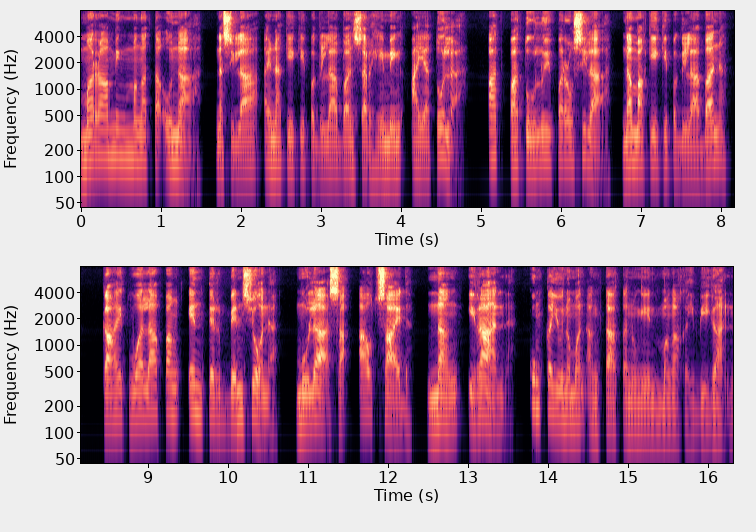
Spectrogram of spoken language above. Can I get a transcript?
maraming mga taon na na sila ay nakikipaglaban sa rehimeng Ayatollah at patuloy pa raw sila na makikipaglaban kahit wala pang interbensyon mula sa outside ng Iran. Kung kayo naman ang tatanungin mga kaibigan,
